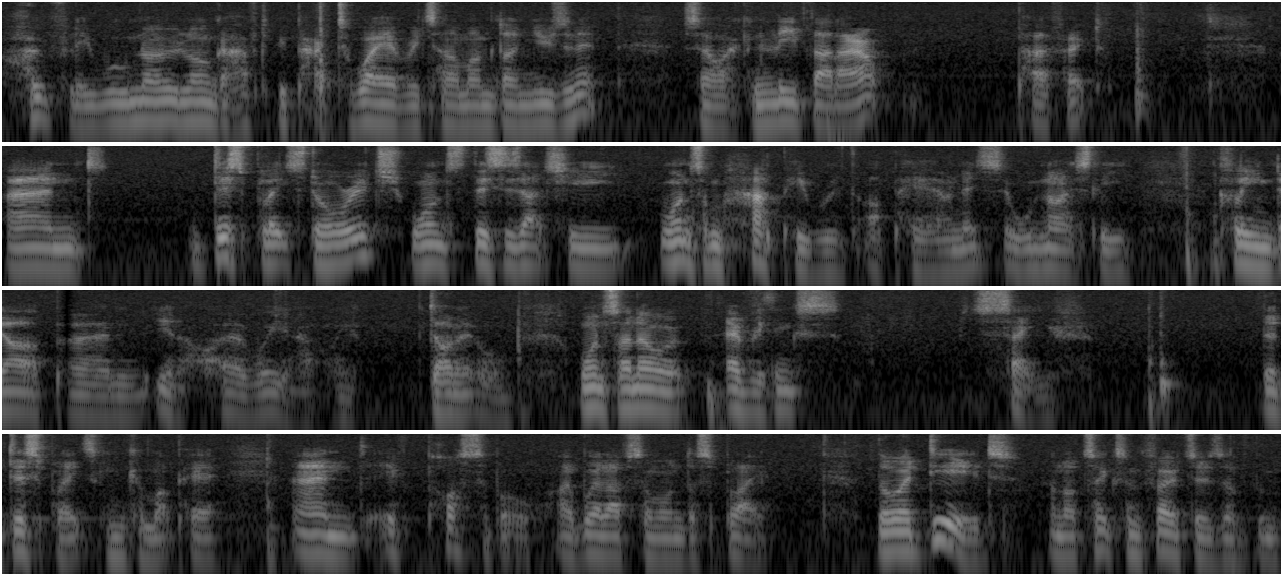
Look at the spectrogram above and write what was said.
hopefully will no longer have to be packed away every time I'm done using it. So I can leave that out. Perfect and display storage once this is actually once I'm happy with up here and it's all nicely cleaned up and you know uh, we, you know we've done it all once I know everything's safe the displays can come up here. And if possible I will have some on display. Though I did and I'll take some photos of them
